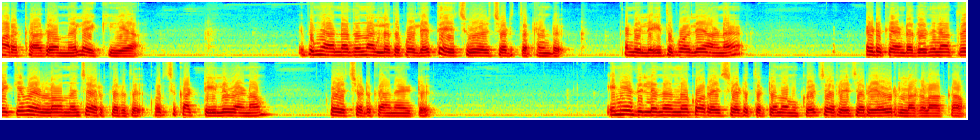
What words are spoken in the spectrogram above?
മറക്കാതെ ഒന്ന് ലൈക്ക് ചെയ്യുക. ഇപ്പം ഞാനത് നല്ലതുപോലെ തേച്ച് കുഴച്ചെടുത്തിട്ടുണ്ട്. കണ്ടില്ലേ? ഇതുപോലെയാണ് എടുക്കേണ്ടത്. ഇതിനകത്തേക്ക് വെള്ളമൊന്നും ചേർക്കരുത്. കുറച്ച് കട്ടിയിൽ വേണം കുഴച്ചെടുക്കാനായിട്ട്. ഇനി ഇതിൽ നിന്ന് കുറേശ്ശെടുത്തിട്ട് നമുക്ക് ചെറിയ ചെറിയ ഉരുളകളാക്കാം.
